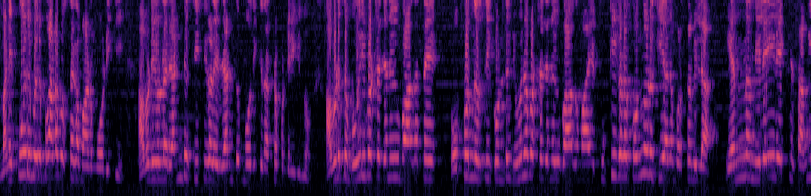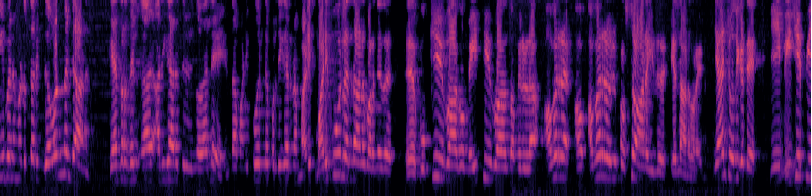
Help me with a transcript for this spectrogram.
മണിപ്പൂരും ഒരു പാഠപുസ്തകമാണ് മോഡിക്ക് അവിടെയുള്ള രണ്ട് സീറ്റുകളിൽ രണ്ടും മോദിക്ക് നഷ്ടപ്പെട്ടിരിക്കുന്നു. അവിടുത്തെ ഭൂരിപക്ഷ ജനവിഭാഗത്തെ ഒപ്പം നിർത്തിക്കൊണ്ട് ന്യൂനപക്ഷ ജനവിഭാഗമായ കുക്കികളെ കൊന്നൊടുക്കിയാലും പ്രശ്നമില്ല എന്ന നിലയിലേക്ക് സമീപനമെടുത്ത ഒരു ഗവൺമെന്റ് ആണ് കേന്ദ്രത്തിൽ അധികാരത്തിൽ അധികാരത്തിലിരുന്നത് അല്ലേ? എന്താ മണിപ്പൂരിന്റെ പ്രതികരണം? മണിപ്പൂരിൽ എന്താണ് പറഞ്ഞത്? കുക്കി വിഭാഗവും മെയ്റ്റി വിഭാഗവും തമ്മിലുള്ള അവരുടെ അവരുടെ ഒരു പ്രശ്നമാണ് ഇത് എന്നാണ് പറയുന്നത്. ഞാൻ ചോദിക്കട്ടെ ഈ ബി ജെ പി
